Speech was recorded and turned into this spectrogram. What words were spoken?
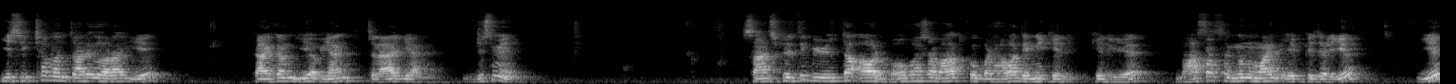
ये शिक्षा मंत्रालय द्वारा ये कार्यक्रम, ये अभियान चलाया गया है, जिसमें सांस्कृतिक विविधता और बहुभाषावाद को बढ़ावा देने के लिए के लिए भाषा संगम मोबाइल ऐप के ज़रिए ये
